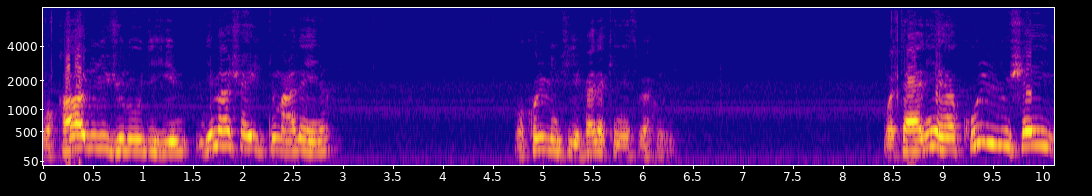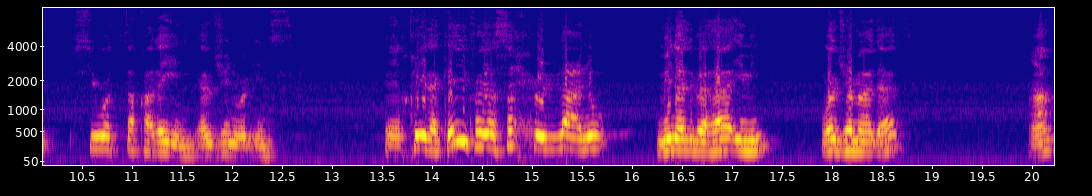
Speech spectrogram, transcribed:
وقالوا لجلودهم لما شهدتم علينا؟ وكل في فلك يسبحون وتانيها كل شيء سوى الثقلين الجن والإنس. فإن قيل كيف يصح اللعن من البهائم والجمادات؟ ها؟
